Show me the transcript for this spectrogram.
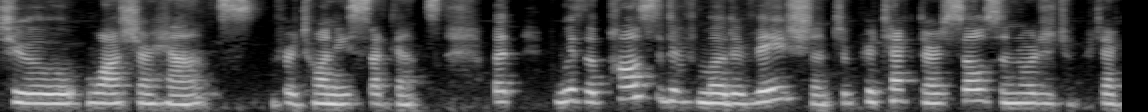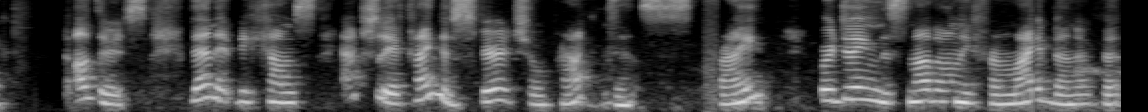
to wash our hands for 20 seconds, but with a positive motivation to protect ourselves in order to protect others, then it becomes actually a kind of spiritual practice, right? We're doing this not only for my benefit,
